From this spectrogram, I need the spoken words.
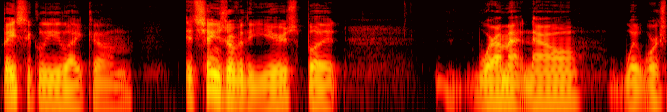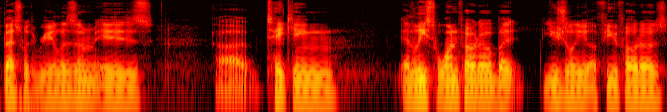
basically, like, um, it's changed over the years, but where I'm at now, what works best with realism is uh, taking at least one photo, but usually a few photos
